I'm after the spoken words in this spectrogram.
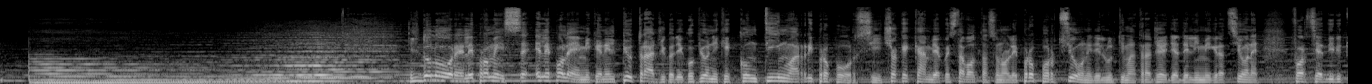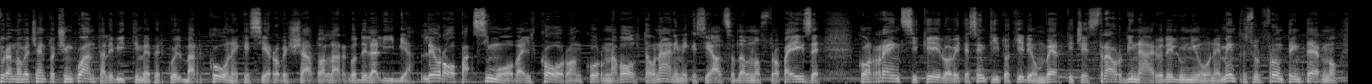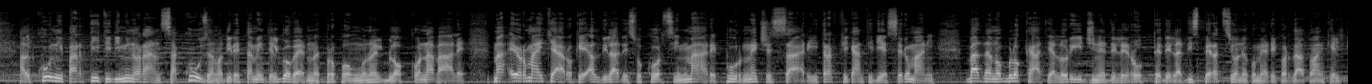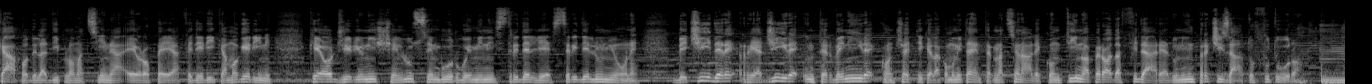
Il dolore, le promesse e le polemiche nel più tragico dei copioni che continua a riproporsi. Ciò che cambia questa volta sono le proporzioni dell'ultima tragedia dell'immigrazione, forse addirittura 950 le vittime per quel barcone che si è rovesciato al largo della Libia. L'Europa si muova, il coro ancora una volta unanime che si alza dal nostro paese, con Renzi che, lo avete sentito, chiede un vertice straordinario dell'Unione, mentre sul fronte interno alcuni partiti di minoranza accusano direttamente il governo e propongono il blocco navale. Ma è ormai chiaro che al di là dei soccorsi in mare, mare, pur necessari, i trafficanti di esseri umani vadano bloccati all'origine delle rotte della disperazione, come ha ricordato anche il capo della diplomazia europea Federica Mogherini, che oggi riunisce in Lussemburgo i ministri degli esteri dell'Unione. Decidere, reagire, intervenire, concetti che la comunità internazionale continua però ad affidare ad un imprecisato futuro.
